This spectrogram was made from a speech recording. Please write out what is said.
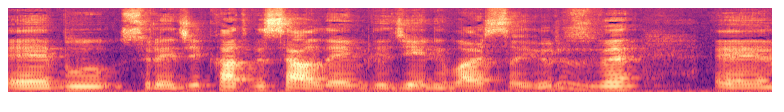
e, bu sürece katkı sağlayabileceğini varsayıyoruz ve e,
